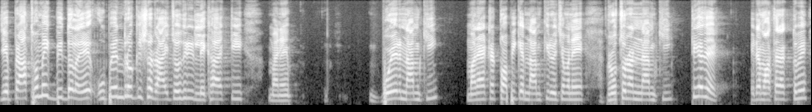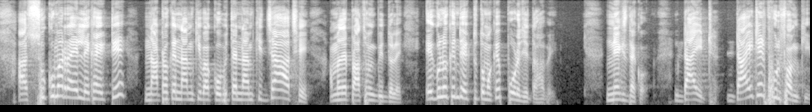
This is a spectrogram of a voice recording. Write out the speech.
যে প্রাথমিক বিদ্যালয়ে উপেন্দ্র কিশোর রায়চৌধুরীর লেখা একটি মানে বইয়ের নাম কি? মানে একটা টপিকের নাম কি রয়েছে? মানে রচনার নাম কি? ঠিক আছে? এটা মাথায় রাখতে হবে। আর সুকুমার রায়ের লেখা একটি নাটকের নাম কি বা কবিতার নাম কি? যা আছে আমাদের প্রাথমিক বিদ্যালয়ে। এগুলো কিন্তু একটু তোমাকে পড়ে যেতে হবে। নেক্সট দেখো ডায়েট ডায়েটের ফুল ফর্ম কি?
